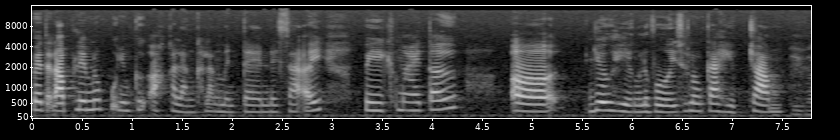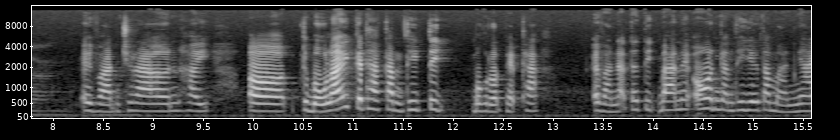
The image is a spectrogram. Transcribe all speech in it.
ពេលទៅដល់ភ្លាមនោះពួកខ្ញុំគឺអស់កម្លាំងខ្លាំងមែនតែនដោយសារអីពីខ្មែរទៅអឺយើងរៀងល្វើយក្នុងការរៀបចំអីវ៉ាន់ច្រើនហើយ អឺដំបូងឡើយគិតថាកម្មវិធីតិចបងរត់ប្រាប់ថាអីវ៉ាន់ដាក់ទៅតិចបានទេអូនកម្មវិធីយើងតែប្រហែលថ្ងៃ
